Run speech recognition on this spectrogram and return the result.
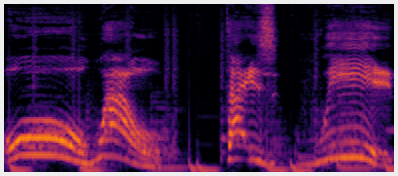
Oh, wow. That is weird.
